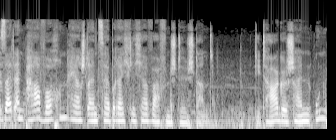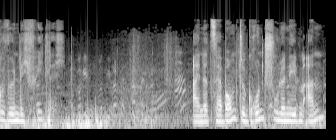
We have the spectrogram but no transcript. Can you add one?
Seit ein paar Wochen herrscht ein zerbrechlicher Waffenstillstand. Die Tage scheinen ungewöhnlich friedlich. Eine zerbombte Grundschule nebenan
